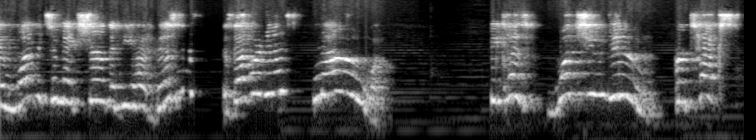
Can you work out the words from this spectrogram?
and wanted to make sure that he had business? Is that what it is? No. Because what you do protects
